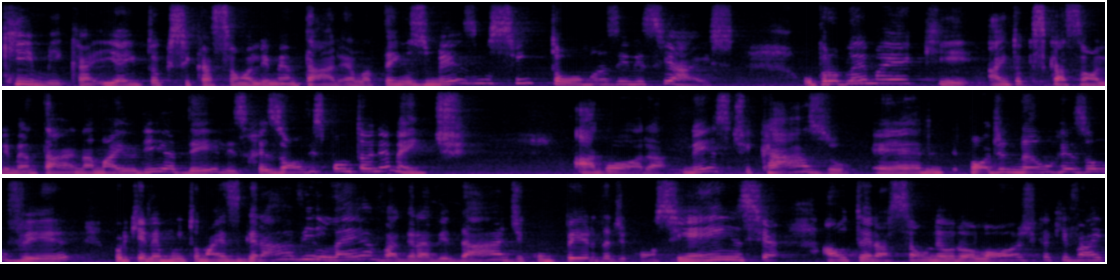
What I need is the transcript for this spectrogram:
química e a intoxicação alimentar, ela tem os mesmos sintomas iniciais. O problema é que a intoxicação alimentar, na maioria deles, resolve espontaneamente. Agora, neste caso, é, pode não resolver, porque ele é muito mais grave e leva à gravidade com perda de consciência, alteração neurológica, que vai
